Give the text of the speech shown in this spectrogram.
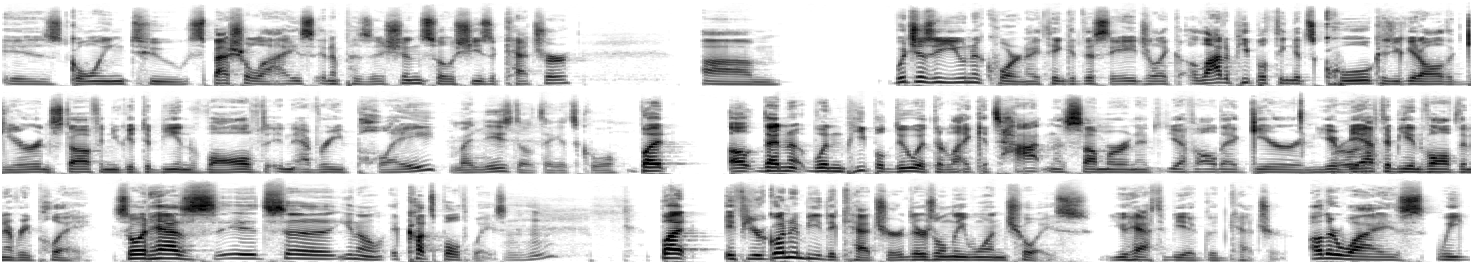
is going to specialize in a position. So she's a catcher, um, which is a unicorn. I think at this age, like a lot of people think it's cool because you get all the gear and stuff, and you get to be involved in every play. My knees don't think it's cool. But uh, then when people do it, they're like, it's hot in the summer, and it, you have all that gear, and you, you have to be involved in every play. So it has, it's uh, you know, it cuts both ways. But if you're going to be the catcher, there's only one choice. You have to be a good catcher. Otherwise, we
